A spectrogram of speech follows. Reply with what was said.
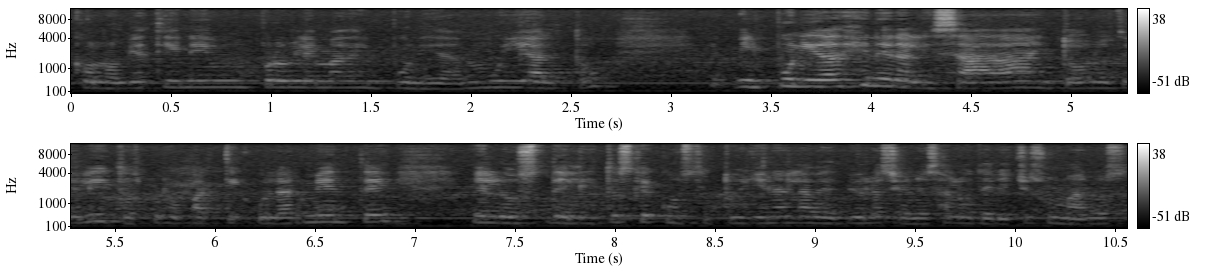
Colombia tiene un problema de impunidad muy alto, impunidad generalizada en todos los delitos, pero particularmente en los delitos que constituyen a la vez violaciones a los derechos humanos,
